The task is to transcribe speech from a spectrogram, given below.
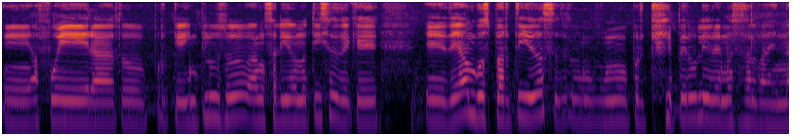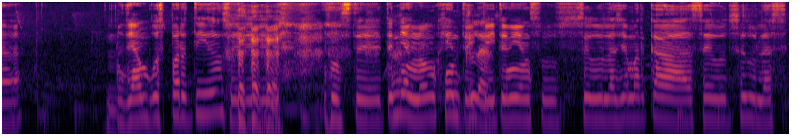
eh, afuera, todo, porque incluso han salido noticias de que eh, de ambos partidos, porque Perú Libre no se salva de nada, mm. de ambos partidos eh, este, tenían ¿no? gente que ahí tenían sus cédulas ya marcadas, cédulas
